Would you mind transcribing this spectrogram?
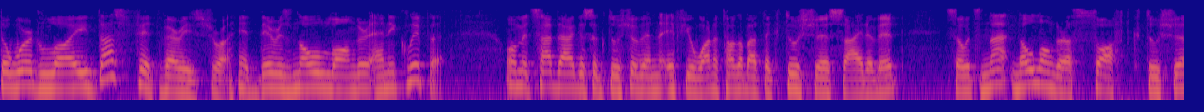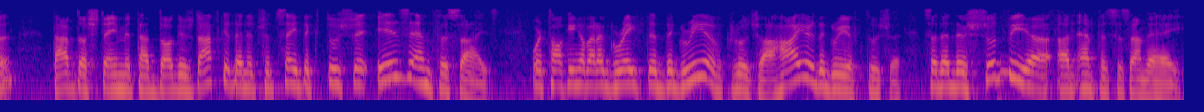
the word loy does fit very strong. there is no longer any klipa. And if you want to talk about the ktusha side of it, so it's not no longer a soft kedusha. Then it should say the ktusha is emphasized we're talking about a great degree of kedusha, a higher degree of kedusha. So then there should be a, an emphasis on the hay.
